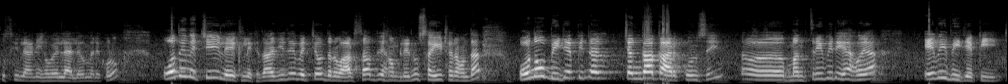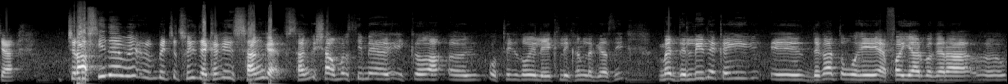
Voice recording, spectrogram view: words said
ਤੁਸੀਂ ਲੈਣੀ ਹੋਵੇ ਲੈ ਲਿਓ ਮੇਰੇ ਕੋਲੋਂ। ਉਹਦੇ ਵਿੱਚ ਹੀ ਲੇਖ ਲਿਖਦਾ ਜਿਹਦੇ ਵਿੱਚ ਉਹ ਦਰਬਾਰ ਸਾਹਿਬ ਦੇ ਹਮਲੇ ਨੂੰ ਸਹੀ ਠਹਿਰਾਉਂਦਾ। ਉਦੋਂ ਬੀਜੇਪੀ ਦਾ ਚੰਗਾ ਕਾਰਕੁਨ ਸੀ ਮੰਤਰੀ ਵੀ ਰਿਹਾ ਹੋਇਆ ਇਹ ਵੀ ਬੀਜੇਪੀ ਚ ਹੈ। 84 ਦੇ ਵਿੱਚ ਤੁਸੀਂ ਦੇਖਿਆ ਕਿ ਸੰਘ ਹੈ ਸੰਘ ਸ਼ਾਮਲ ਸੀ। ਮੈਂ ਇੱਕ ਉੱਥੇ ਜਦੋਂ ਇਹ ਲੇਖ ਲਿਖਣ ਲੱਗਿਆ ਸੀ ਮੈਂ ਦਿੱਲੀ ਦੇ ਕਈ ਜਗ੍ਹਾ ਤੋਂ ਇਹ ਐਫ ਆਈ ਆਰ ਵਗੈਰਾ ਅ,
